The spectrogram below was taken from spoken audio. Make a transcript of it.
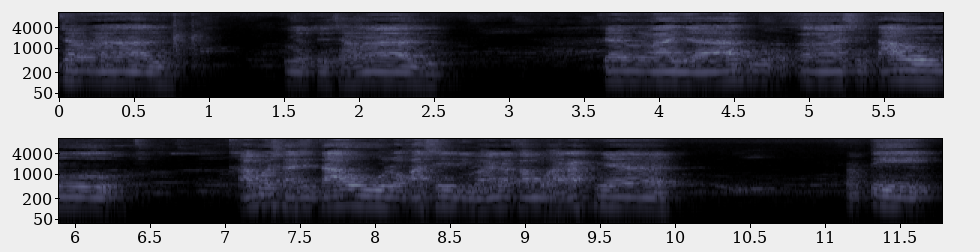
Jangan, ya, jangan, jangan ngelajak, eh, ngasih tahu. Kamu harus kasih tahu lokasinya di mana kamu arahnya. Ngerti?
